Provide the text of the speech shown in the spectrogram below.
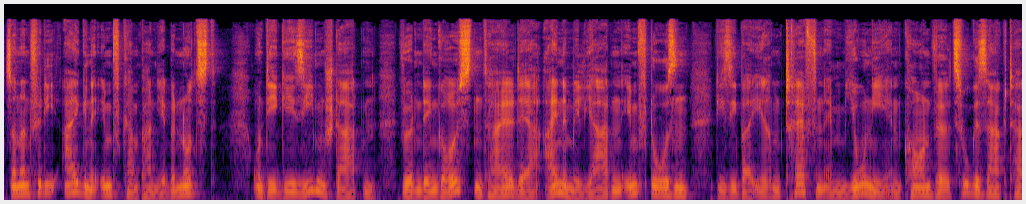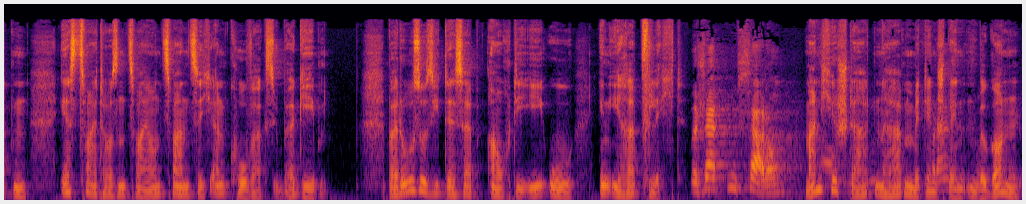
sondern für die eigene Impfkampagne benutzt und die G7-Staaten würden den größten Teil der eine Milliarden Impfdosen, die sie bei ihrem Treffen im Juni in Cornwall zugesagt hatten, erst 2022 an COVAX übergeben. Barroso sieht deshalb auch die EU in ihrer Pflicht. Manche Staaten haben mit den Spenden begonnen.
